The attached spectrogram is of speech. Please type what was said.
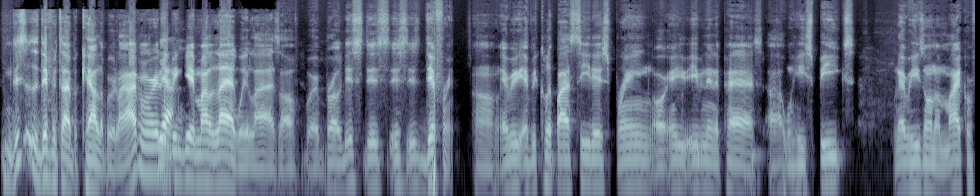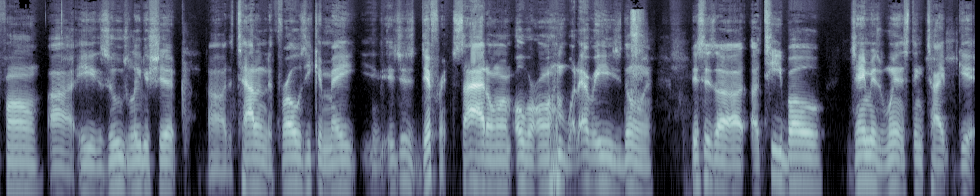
This is a different type of caliber. Like I haven't really Yeah. been getting my lagway lies off, but bro, this this is is different. Um, every every clip I see this spring or e- even in the past, uh, when he speaks, whenever he's on a microphone, uh, he exudes leadership. Uh, the talent, the throws he can make, it's just different. Sidearm, overarm, whatever he's doing. This is a a Tebow, Jameis Winston type get,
